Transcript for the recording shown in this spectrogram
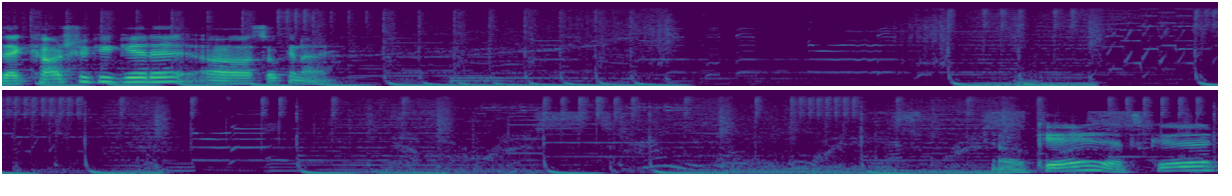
That Koshka could get it, uh, so can I. Okay, that's good.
